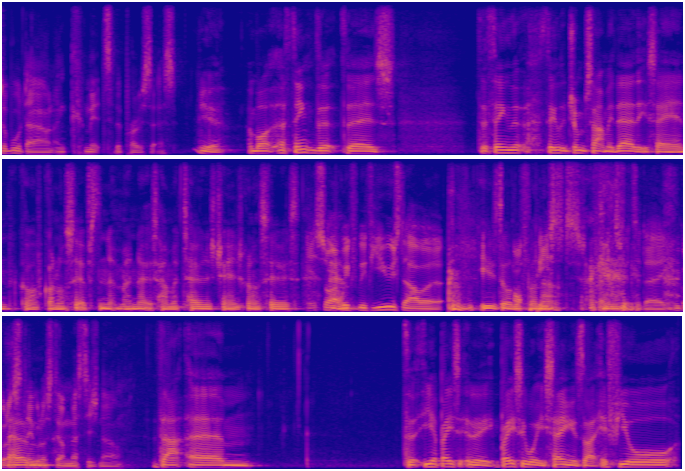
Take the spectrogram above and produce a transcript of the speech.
double down and commit to the process. Yeah, and I think that there's the thing that thing that jumps out at me there that you're saying. God, I've gone all serious. Didn't I notice how my tone has changed? Gone all serious. It's all right. Um, we've, we've used our used all the fun out. for today. We've got to stay, we've got to stay on message now. that um that yeah basically basically what you're saying is that if you're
